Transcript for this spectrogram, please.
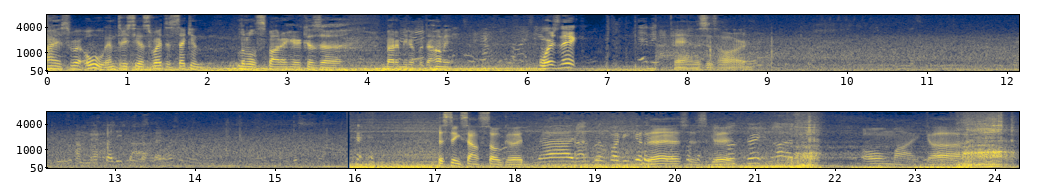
Alright, so oh, M3CS, we're at the second little spot right here because uh, about to meet up with the homie. Where's Nick? Damn, this is hard. This thing sounds so good. Nah, this is fucking good. This is good. Oh my god.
